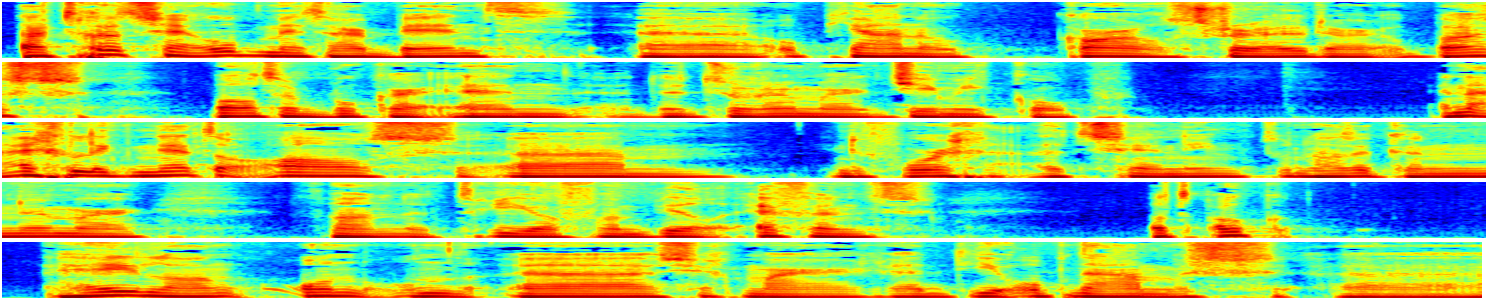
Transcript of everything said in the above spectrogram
Daar trad zij op met haar band. Uh, op piano Carl Schreuder, op bas Walter Booker en de drummer Jimmy Cobb. En eigenlijk net als um, in de vorige uitzending... toen had ik een nummer van het trio van Bill Evans... wat ook heel lang on, on, uh, zeg maar, die opnames uh,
